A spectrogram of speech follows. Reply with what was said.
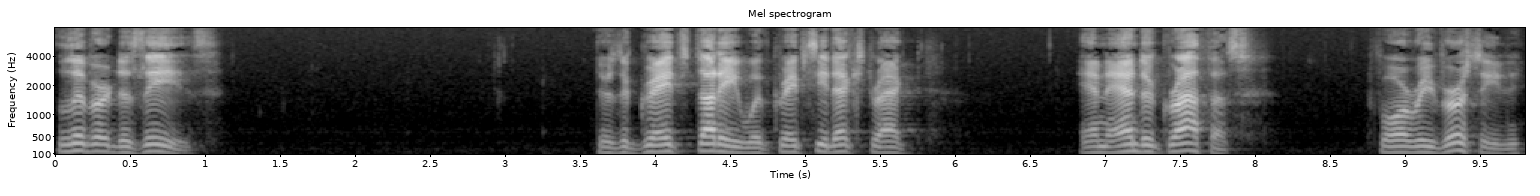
liver disease. There's a great study with grapeseed extract and andrographis for reversing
